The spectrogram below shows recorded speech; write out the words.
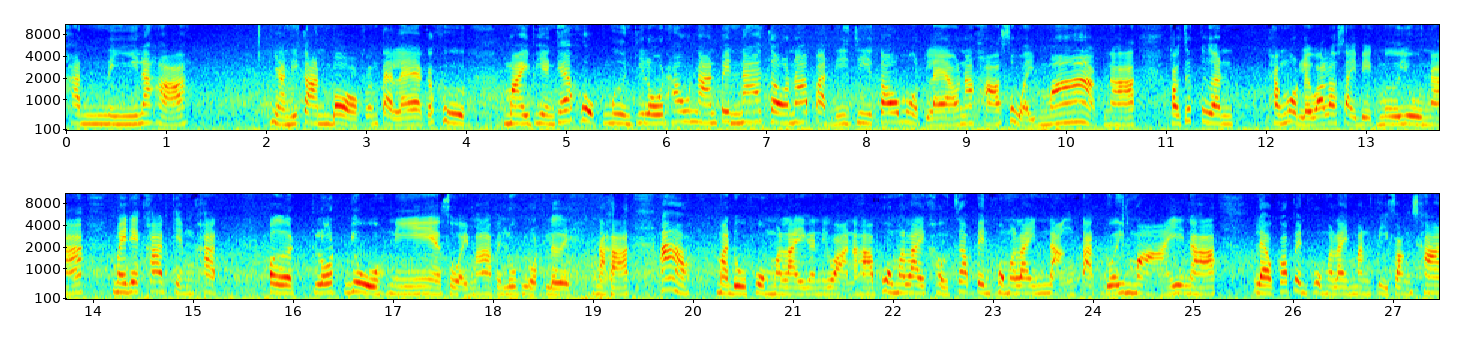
คันนี้นะคะ อย่างที่การบอกตั้งแต่แรกก็คือ ไม่เพียงแค่ 60,000 กิโลเท่านั้น เป็นหน้าจอหน้าปัดดิจิตอลหมดแล้วนะคะ สวยมากนะคะ เขาจะเตือนทั้งหมดเลยว่าเราใส่เบรกมืออยู่นะ ไม่ได้คาดเข็มขัด เปิดรถอยู่นี่สวยมากเป็นรูปรถเลยนะคะอ้าวมาดูพวงมาลัยกันดีกว่านะคะ พวงมาลัยเขาจะเป็นพวงมาลัยหนังตัดด้วยไม้นะคะ แล้วก็เป็นพวงมาลัยมัลติฟังก์ชัน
